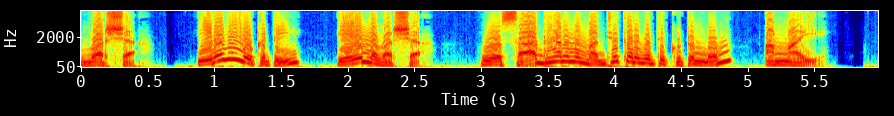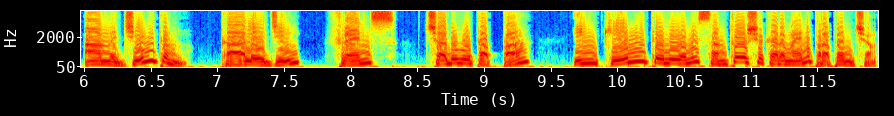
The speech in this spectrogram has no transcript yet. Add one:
వర్ష. ఇరవై ఒకటి ఏళ్ళ వర్ష. ఓ సాధారణ మధ్యతరగతి కుటుంబం అమ్మాయి. ఆమె జీవితం కాలేజీ ఫ్రెండ్స్ చదువు తప్ప ఇంకేమీ తెలియని సంతోషకరమైన ప్రపంచం.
